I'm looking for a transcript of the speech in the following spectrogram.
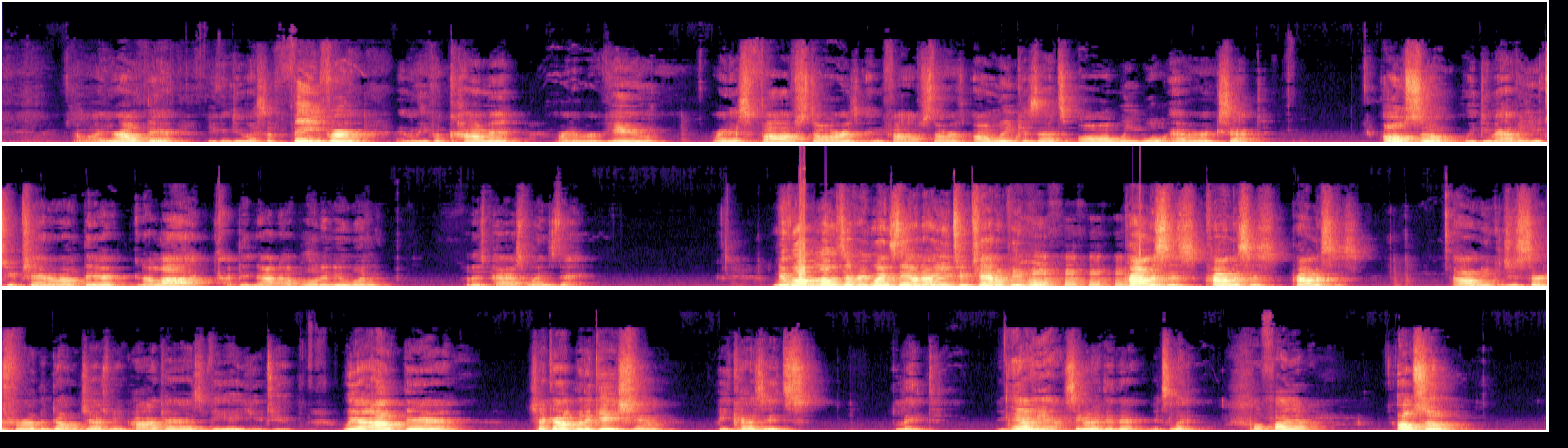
And while you're out there, you can do us a favor and leave a comment, write a review, rate us five stars and five stars only, because that's all we will ever accept. Also, we do have a YouTube channel out there, and a lot. I did not upload a new one for this past Wednesday. New uploads every Wednesday on our YouTube channel, people. promises, promises, promises. Um, you can just search for the Don't Judge Me podcast via YouTube. We are out there. Check out litigation because it's lit. Hell yeah. See what I did there? It's lit. Full fire. Also,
